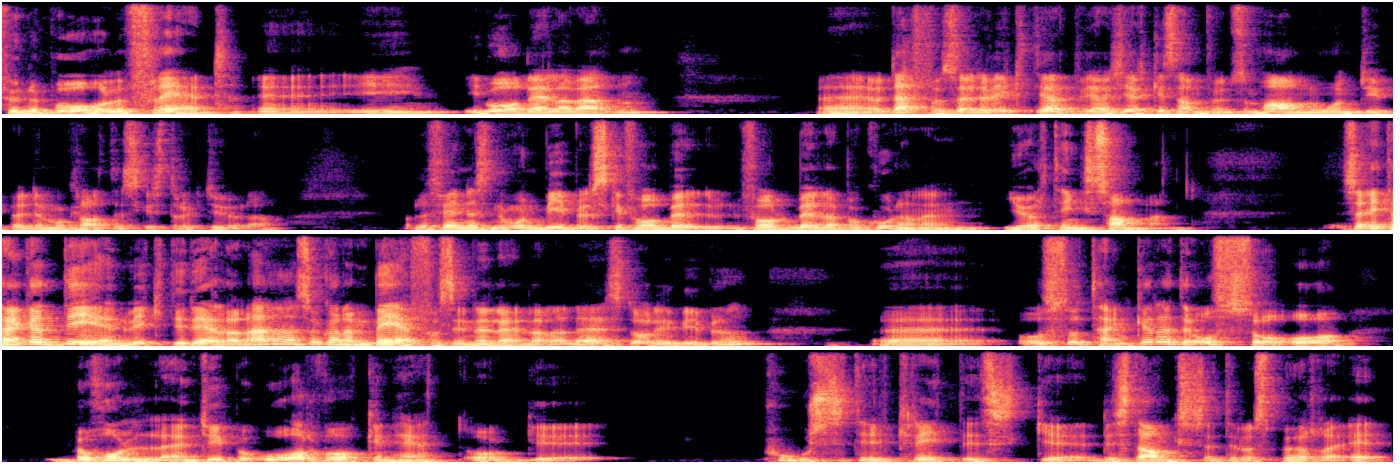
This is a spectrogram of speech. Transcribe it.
funnet på å holde fred eh, i, i, vår del av verden. Eh, og Derfor er det viktig at vi har kirkesamfunn som har noen type demokratiske strukturer. Og Det finnes noen bibelske forbilder på hvordan en gjør ting sammen. Så jeg tenker at det er en viktig del av det. Så kan en be for sine ledere, det står det i Bibelen. Eh, og så tenker jeg at det er også å beholde en type årvåkenhet og eh, positiv, kritisk eh, distanse til å spørre er,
